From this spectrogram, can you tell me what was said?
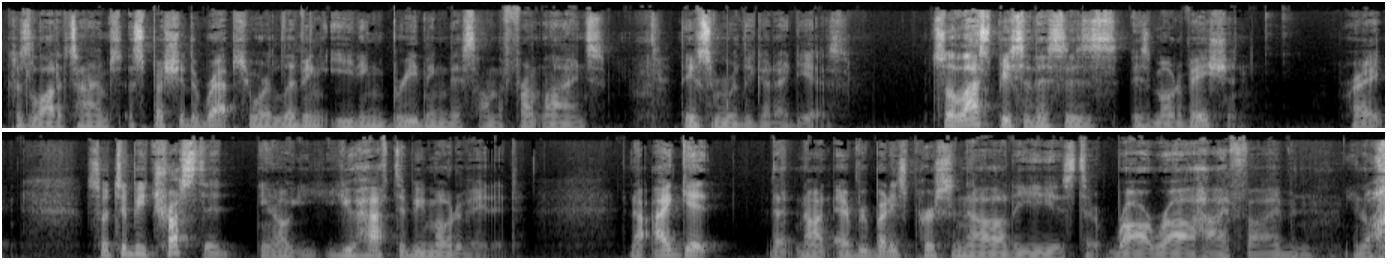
Because a lot of times, especially the reps who are living, eating, breathing this on the front lines, they have some really good ideas. So the last piece of this is is motivation, right? So to be trusted, you know, you have to be motivated. Now I get that not everybody's personality is to rah rah high five and you know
